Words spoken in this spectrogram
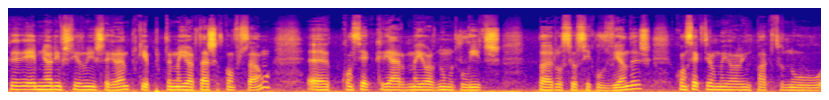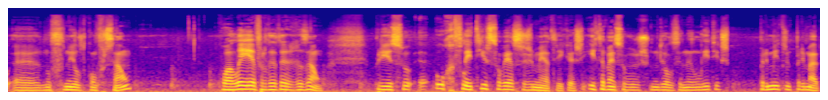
que é melhor investir no Instagram? Porquê? Porque tem maior taxa de conversão uh, consegue criar maior número de leads para o seu ciclo de vendas consegue ter um maior impacto no no funil de conversão qual é a verdadeira razão por isso o refletir sobre essas métricas e também sobre os modelos analíticos permite-nos, primeiro,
